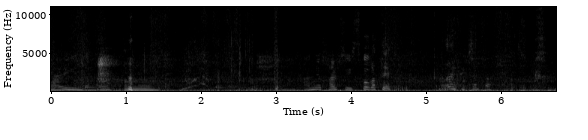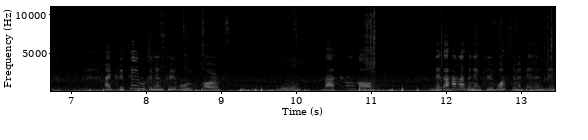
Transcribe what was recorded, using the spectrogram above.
다행인 건가? 음. 아니야 잘수 있을 것 같아. 아이 괜찮다. 아이 그 테이블 그냥 들고 올 걸. 뭐? 나 큰 거. 내가 하나 그냥 들고 왔으면 되는데.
